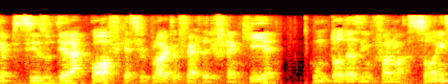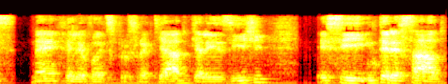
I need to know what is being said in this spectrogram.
eu preciso ter a COF, que é a circular de oferta de franquia, com todas as informações né, relevantes para o franqueado que ela exige. Esse interessado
